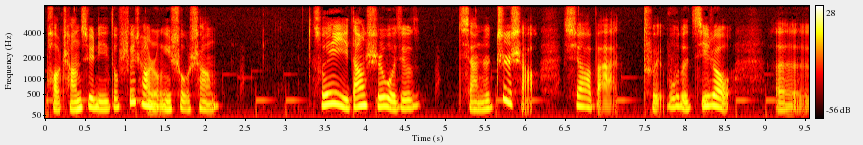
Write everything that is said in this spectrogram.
跑长距离都非常容易受伤。所以当时我就想着，至少需要把腿部的肌肉，呃，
